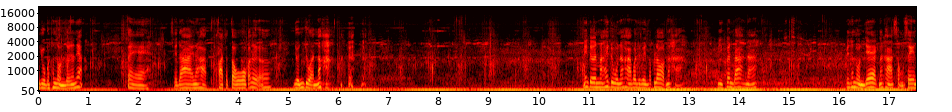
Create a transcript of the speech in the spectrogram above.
อยู่บนถนนเลยนะเนี่ย แต่เสียดายนะคะกว่าจะโตก็เลยเออหยวนหยวนๆนะคะ นี่เดินมาให้ดูนะคะ บริเวณรอบๆนะคะ มีเพื่อนบ้านนะ เป็นถนนแยกนะคะสองเส้น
